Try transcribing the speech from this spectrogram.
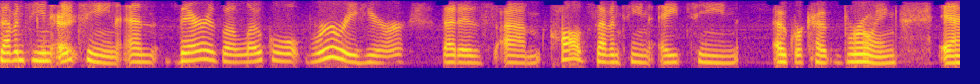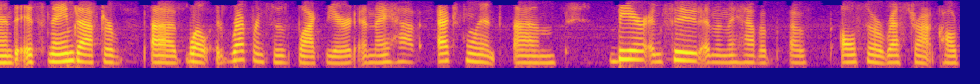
1718, and there is a local brewery here that is um, called 1718 Ocracoke Brewing, and it's named after. Uh, well, it references Blackbeard, and they have excellent um, beer and food, and then they have a, a also a restaurant called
